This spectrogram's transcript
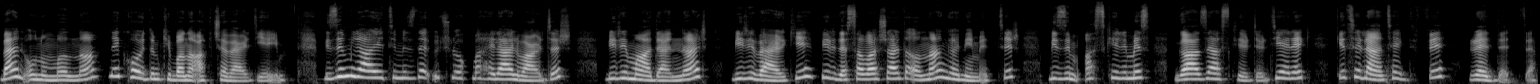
Ben onun malına ne koydum ki bana akçe ver diyeyim. Bizim vilayetimizde üç lokma helal vardır. Biri madenler, biri vergi, biri de savaşlarda alınan ganimettir. Bizim askerimiz gazi askeridir diyerek getirilen teklifi reddetti.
